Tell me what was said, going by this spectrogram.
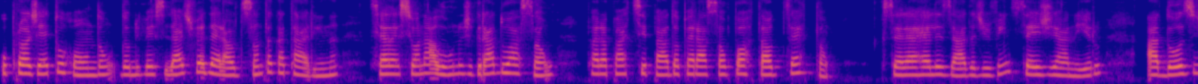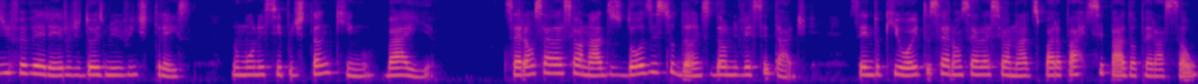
O projeto Rondon da Universidade Federal de Santa Catarina seleciona alunos de graduação para participar da Operação Portal do Sertão, que será realizada de 26 de janeiro a 12 de fevereiro de 2023, no município de Tanquinho, Bahia. Serão selecionados 12 estudantes da universidade, sendo que oito serão selecionados para participar da operação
